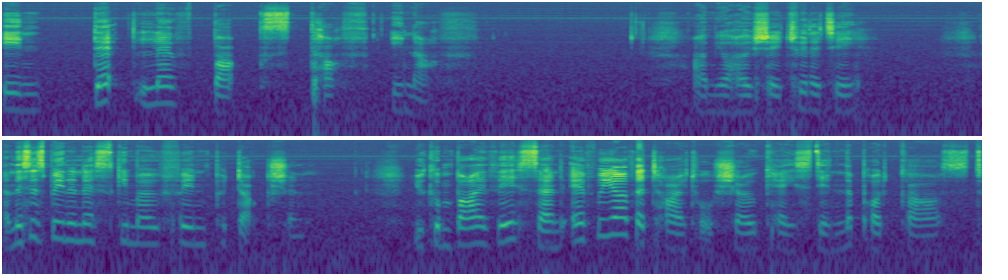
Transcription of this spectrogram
in Detlev Buck's Tough Enough. I'm your host, Shay Trinity, and this has been an Eskimo Finn production. You can buy this and every other title showcased in the podcast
